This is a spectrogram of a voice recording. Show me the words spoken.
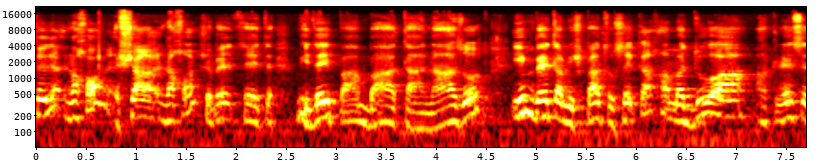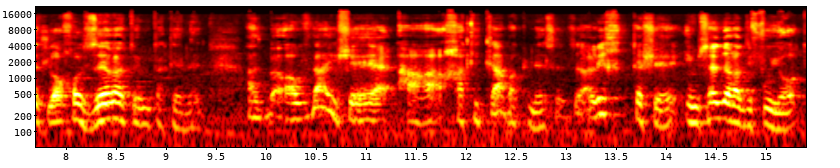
אתה יודע, נכון, אפשר, נכון שמדי פעם באה הטענה הזאת, אם בית המשפט עושה ככה, מדוע הכנסת לא חוזרת ומתקנת? אז העובדה היא שהחקיקה בכנסת זה הליך קשה, עם סדר עדיפויות,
